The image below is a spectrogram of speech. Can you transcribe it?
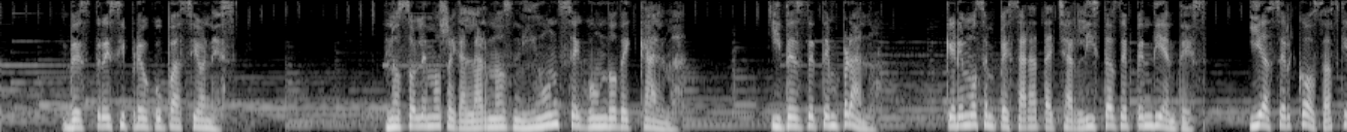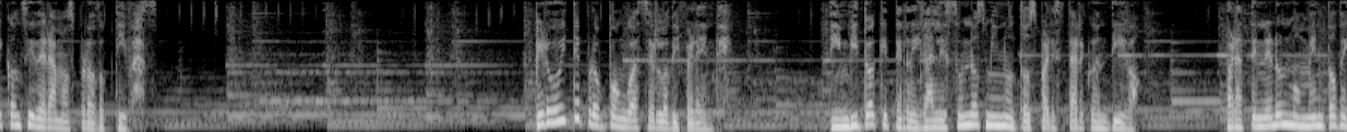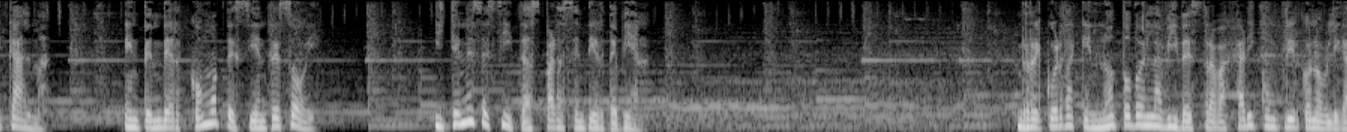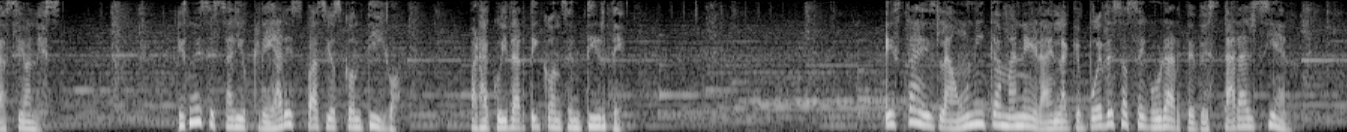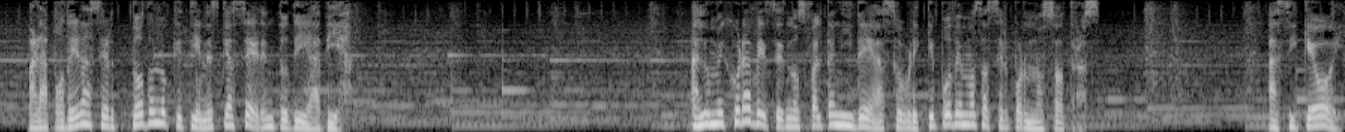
de estrés y preocupaciones. No solemos regalarnos ni un segundo de calma. Y desde temprano, queremos empezar a tachar listas de pendientes y hacer cosas que consideramos productivas. Pero hoy te propongo hacerlo diferente. Te invito a que te regales unos minutos para estar contigo, para tener un momento de calma, entender cómo te sientes hoy y qué necesitas para sentirte bien. Recuerda que no todo en la vida es trabajar y cumplir con obligaciones es necesario crear espacios contigo para cuidarte y consentirte. Esta es la única manera en la que puedes asegurarte de estar al 100 para poder hacer todo lo que tienes que hacer en tu día a día. A lo mejor a veces nos faltan ideas sobre qué podemos hacer por nosotros. Así que hoy,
